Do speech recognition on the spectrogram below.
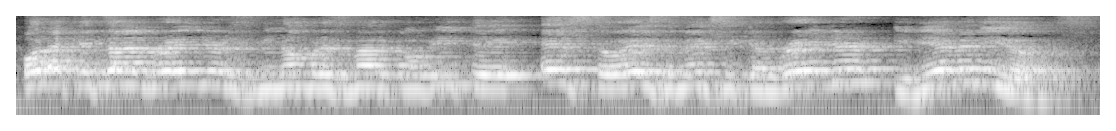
Hola, ¿qué tal Rangers? Mi nombre es Marco Vite, esto es The Mexican Ranger y bienvenidos.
